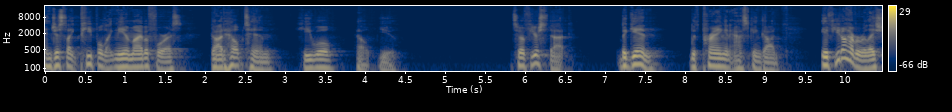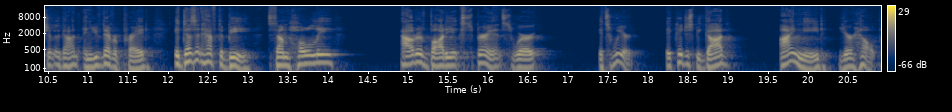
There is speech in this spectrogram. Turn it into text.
And just like people like Nehemiah before us, God helped him, he will help you. So if you're stuck, begin with praying and asking God. If you don't have a relationship with God and you've never prayed, it doesn't have to be some holy, out of body experience where it's weird. It could just be God, I need your help.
